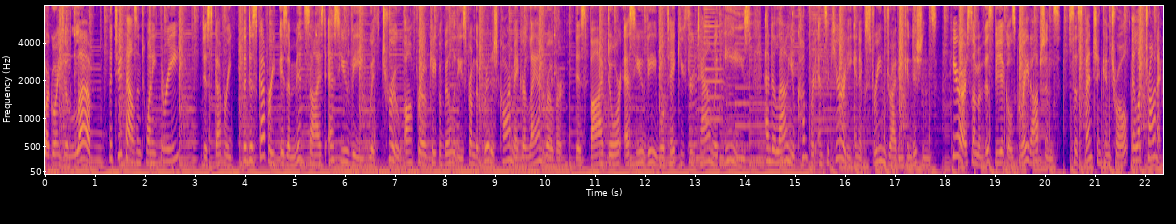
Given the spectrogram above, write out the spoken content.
are going to love the 2023 Discovery. The Discovery is a mid-sized SUV with true off-road capabilities from the British carmaker Land Rover. This five-door SUV will take you through town with ease and allow you comfort and security in extreme driving conditions. Here are some of this vehicle's great options. Suspension control, electronic,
